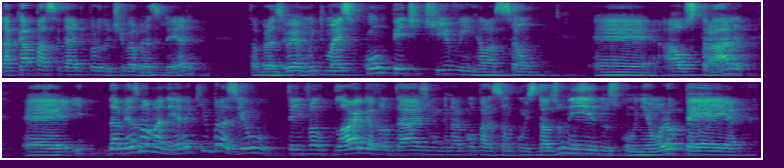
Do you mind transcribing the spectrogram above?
da capacidade produtiva brasileira. Então, o Brasil é muito mais competitivo em relação é, à Austrália. É, e da mesma maneira que o Brasil tem van larga vantagem na comparação com os Estados Unidos, com a União Europeia,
